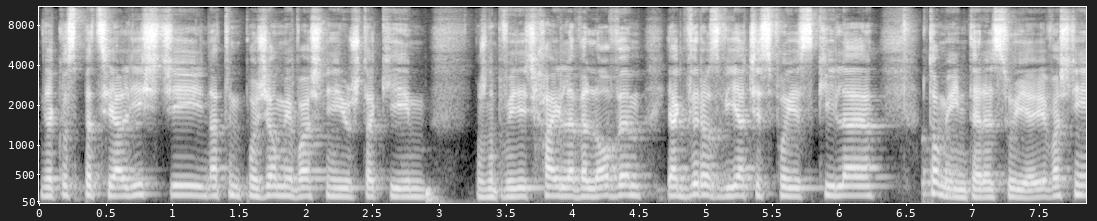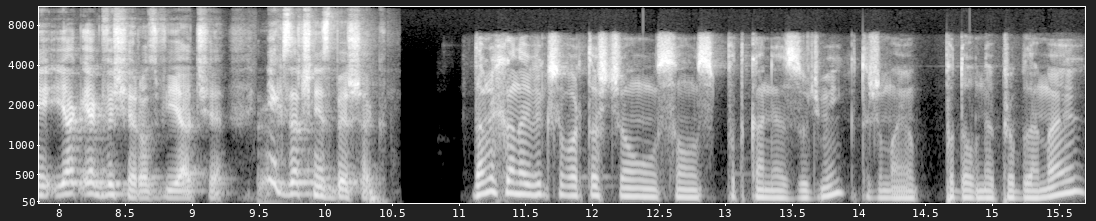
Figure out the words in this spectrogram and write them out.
jako specjaliści na tym poziomie właśnie już takim, można powiedzieć, high-levelowym? Jak wy rozwijacie swoje skille? To mnie interesuje. Właśnie jak, jak wy się rozwijacie? Niech zacznie Zbyszek. Dla mnie chyba największą wartością są spotkania z ludźmi, którzy mają podobne problemy,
